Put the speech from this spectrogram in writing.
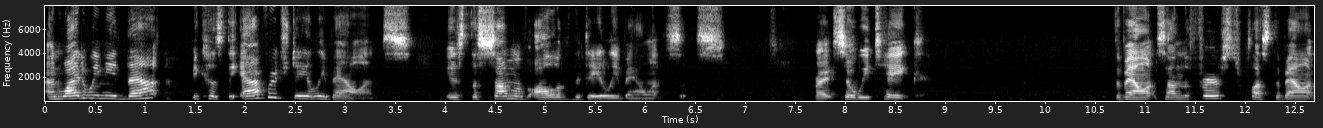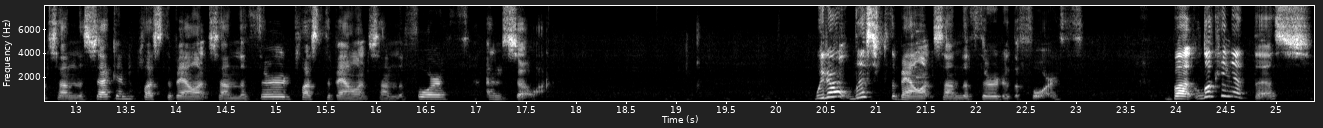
and why do we need that? Because the average daily balance is the sum of all of the daily balances, right? So we take the balance on the first, plus the balance on the second, plus the balance on the third, plus the balance on the fourth, and so on. We don't list the balance on the third or the fourth. But looking at this,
